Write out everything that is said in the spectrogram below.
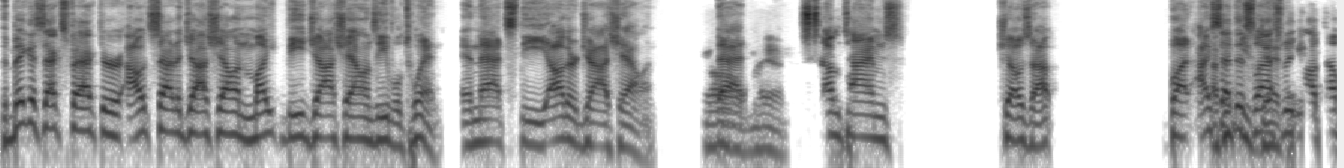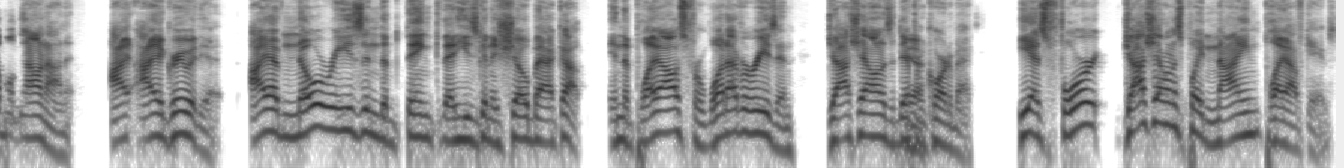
the biggest X factor outside of Josh Allen might be Josh Allen's evil twin, and that's the other Josh Allen oh, that man. sometimes shows up. But I, I said this last dead. week, I'll double down on it. I, I agree with you. I have no reason to think that he's going to show back up in the playoffs for whatever reason. Josh Allen is a different yeah. quarterback. He has four. Josh Allen has played nine playoff games.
